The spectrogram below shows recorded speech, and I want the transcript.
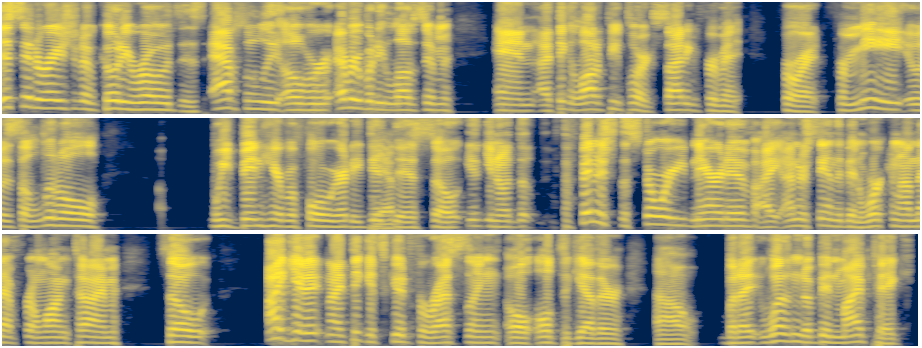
This iteration of Cody Rhodes is absolutely over. Everybody loves him, and I think a lot of people are excited for it. For it, for me, it was a little we've been here before. We already did yep. this. So, you know, the, to finish the story narrative, I understand they've been working on that for a long time. So I get it. And I think it's good for wrestling all, altogether. Uh, but it wouldn't have been my pick.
